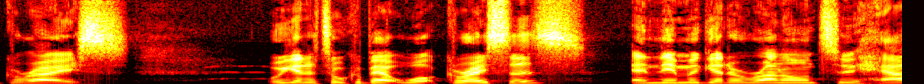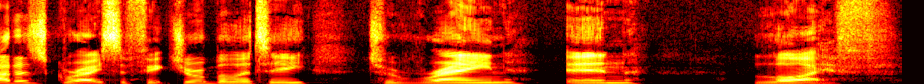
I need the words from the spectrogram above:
Grace. We're going to talk about what grace is and then we're going to run on to how does grace affect your ability to reign in life?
